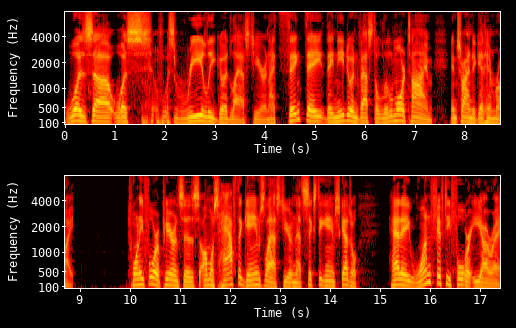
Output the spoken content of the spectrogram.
was uh, was was really good last year, and I think they they need to invest a little more time in trying to get him right. 24 appearances, almost half the games last year in that 60 game schedule had a 154 ERA.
